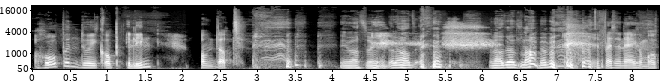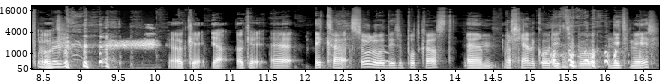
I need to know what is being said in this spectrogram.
hopen doe ik op Eline, omdat Nee, wat. Dan had, dan had hij het lachen met me. met zijn eigen mop ook. Oké, ja, oké. Eh, ik ga solo deze podcast. Ehm, waarschijnlijk hoor je Thibaut niet meer.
